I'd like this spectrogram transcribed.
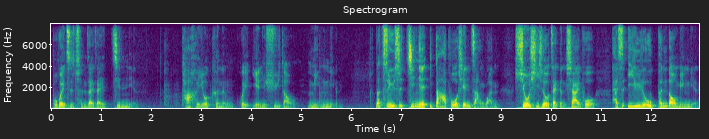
不会只存在在今年，它很有可能会延续到明年。那至于是今年一大波先涨完，休息之后再等下一波，还是一路喷到明年，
